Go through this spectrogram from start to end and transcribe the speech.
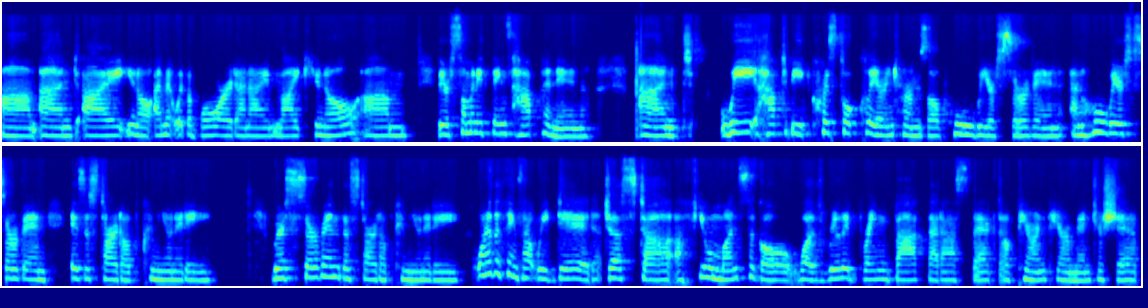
Um, and i you know i met with the board and i'm like you know um, there's so many things happening. And we have to be crystal clear in terms of who we are serving. And who we're serving is a startup community we're serving the startup community. One of the things that we did just uh, a few months ago was really bring back that aspect of peer and peer mentorship,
